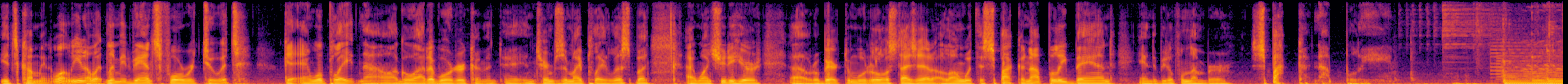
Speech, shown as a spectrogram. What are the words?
It's coming. Well, you know what? Let me advance forward to it. Okay, and we'll play it now. I'll go out of order in, terms of my playlist, but I want you to hear uh, Roberto Murolo Stasera along with the Spacca Napoli band and the beautiful number Spacca Napoli.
